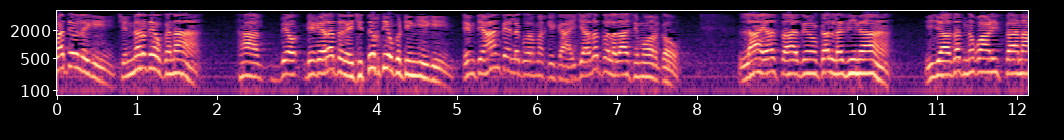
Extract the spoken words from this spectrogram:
پته ولګي چې نر دی او کنه ها به غیرت دی چې تخت یو کټینګيږي امتحان ته لګور مخ کې کا اجازه ول داسې مور کو لا یستاذنو کلذینا اجازه نه غواړي ستانه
